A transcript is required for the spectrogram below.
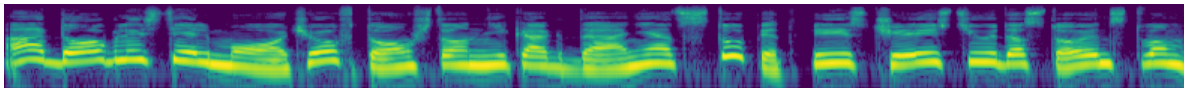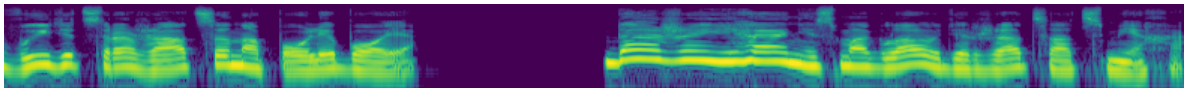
А доблесть Эль Мочо в том, что он никогда не отступит и с честью и достоинством выйдет сражаться на поле боя. Даже я не смогла удержаться от смеха.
